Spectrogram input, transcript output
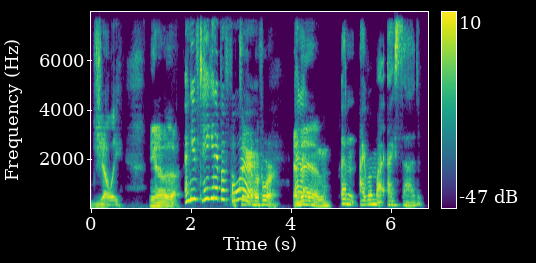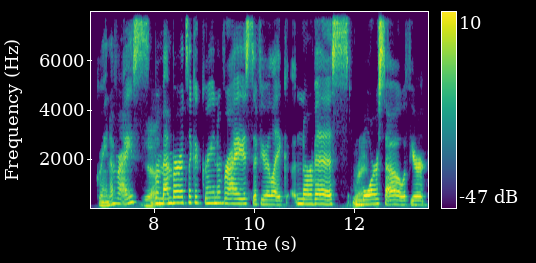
jelly. You know, ugh. And you've taken it before. I've taken it before. And, And I- then And I rem- I said grain of rice. Yeah. Remember, it's like a grain of rice if you're like nervous, Right. more so if you're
